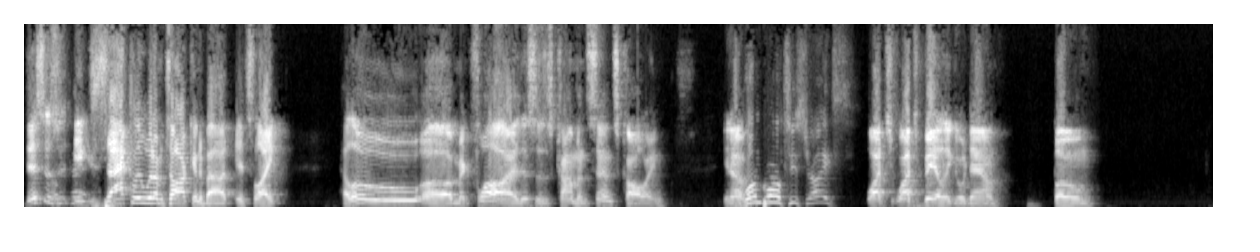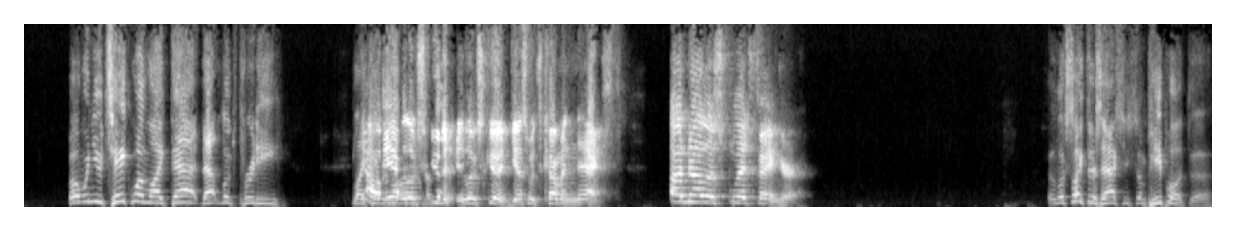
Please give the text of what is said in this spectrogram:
This is Okay. exactly what I'm talking about. It's like, hello, uh, McFly. This is common sense calling. You know, one ball, two strikes. watch watch Bailey go down. Boom. But when you take one like that, that looked pretty. Like oh yeah, it looks good. It looks good. Guess what's coming next? Another split finger. It looks like there's actually some people at the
